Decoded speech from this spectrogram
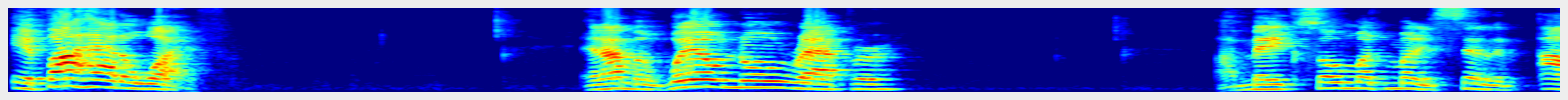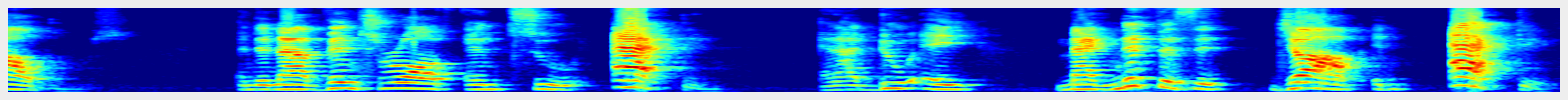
if I had a wife and I'm a well-known rapper, I make so much money selling albums, and then I venture off into acting and I do a magnificent job in acting,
